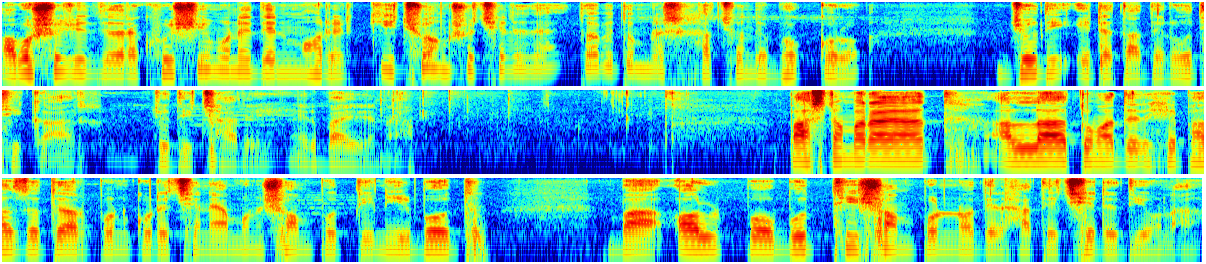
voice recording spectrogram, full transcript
অবশ্যই যদি তারা খুশি মনে দেন মোহরের কিছু অংশ ছেড়ে দেয়, তবে তোমরা স্বাচ্ছন্দ্যে ভোগ করো, যদি এটা তাদের অধিকার, যদি ছাড়ে, এর বাইরে না। পাঁচ নম্বর আয়াত, আল্লাহ তোমাদের হেফাজতে অর্পণ করেছেন এমন সম্পত্তি নির্বোধ বা অল্প বুদ্ধি সম্পন্নদের হাতে ছেড়ে দিও না।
